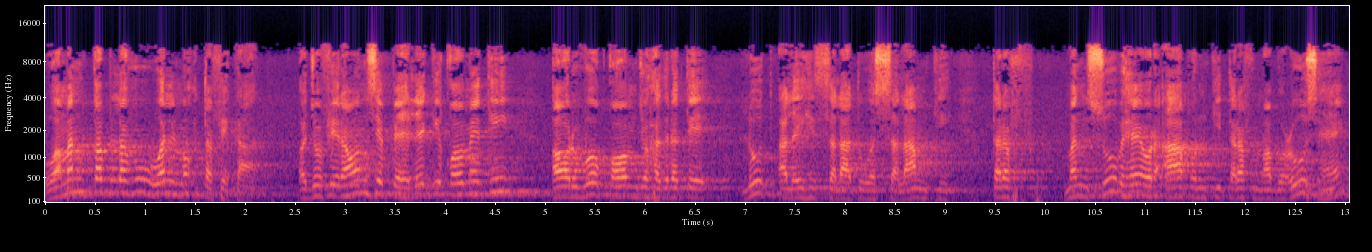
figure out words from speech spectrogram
ومن قبل اور جو فرعون سے پہلے کی قومیں تھیں اور وہ قوم جو حضرت لوت علیہ السلاۃ والسلام کی طرف منصوب ہے اور آپ ان کی طرف مبعوث ہیں،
